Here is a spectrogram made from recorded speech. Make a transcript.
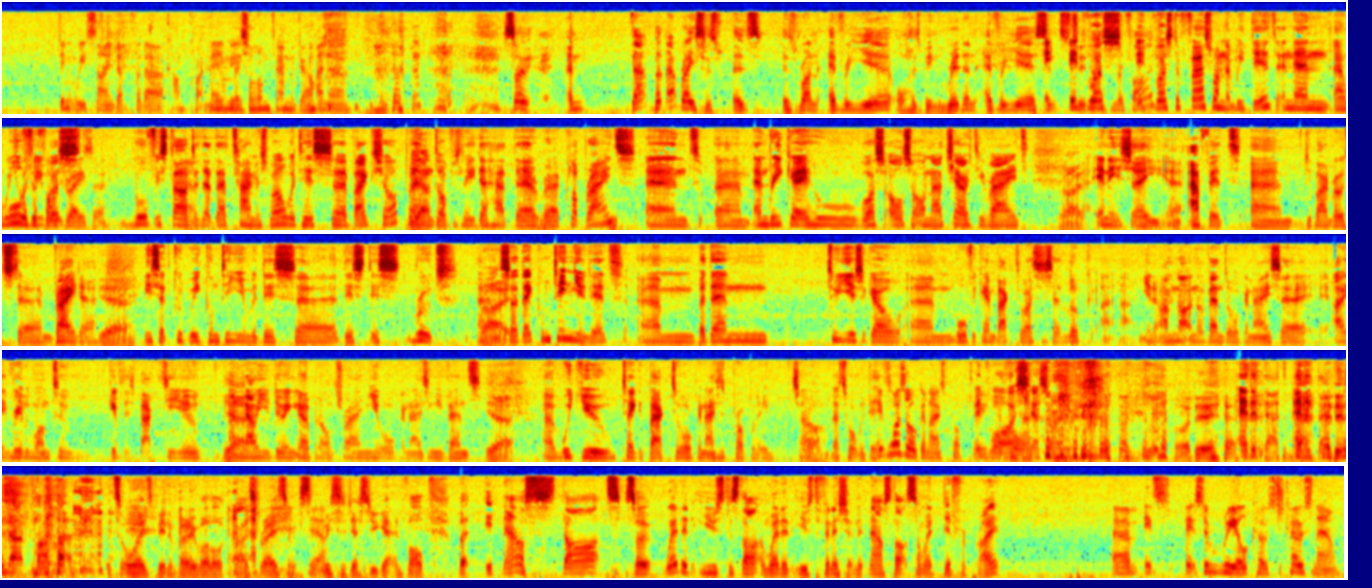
didn't we, signed up for I that? can't quite maybe. remember, it's a long time ago. I know. So, and that, but that race is, is is run every year, or has been ridden every year since it, it was it was the first one that we did, and then uh, Which was a Wolfie fundraiser. Wolfie started Yeah. at that time as well with his uh, bike shop, Yeah. and obviously they had their uh, club rides. And um, Enrique, who was also on our charity ride, right. and is a uh, avid um, Dubai Roadster rider, Yeah. he said, "Could we continue with this uh, this this route?" And Right. so they continued it, um, but then. Two years ago, um, Wolfie came back to us and said, "Look, I, I, you know, I'm not an event organizer. I really want to give this back to you. Yeah. And now you're doing Urban Ultra and you're organizing events. Yeah. Uh, would you take it back to organize it properly?" So Wow. that's what we did. It was organised properly. It was. Yes, sorry. Oh dear. edit that. Edit that. Edit that part. it's always been a very well organised race, and Yeah. we suggest you get involved. But it now starts. So, where did it used to start, and where did it used to finish? And it now starts somewhere different, right? Um, it's it's a real coast to coast now.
